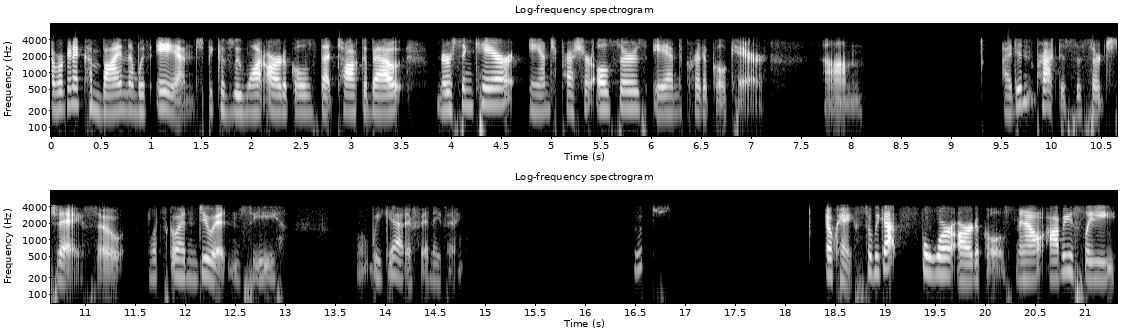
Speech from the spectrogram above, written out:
and we're going to combine them with AND because we want articles that talk about nursing care and pressure ulcers and critical care. Um, I didn't practice the search today, so let's go ahead and do it and see what we get, if anything. Oops. Okay, so we got four articles. Now, obviously,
